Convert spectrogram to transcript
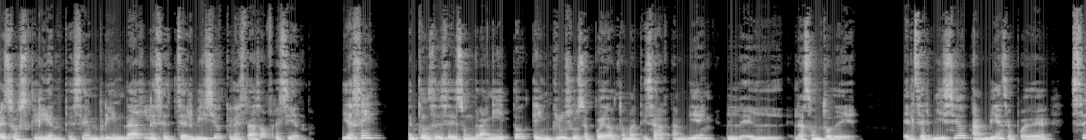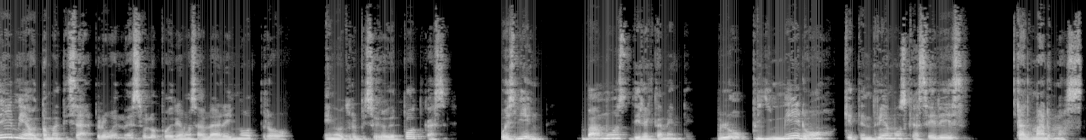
esos clientes, en brindarles el servicio que le estás ofreciendo. Y así, entonces es un gran hito que incluso se puede automatizar también el, asunto de el servicio, también se puede semi-automatizar, pero bueno, eso lo podríamos hablar en otro, en otro episodio de podcast. Pues bien, vamos directamente lo primero que tendríamos que hacer es calmarnos.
